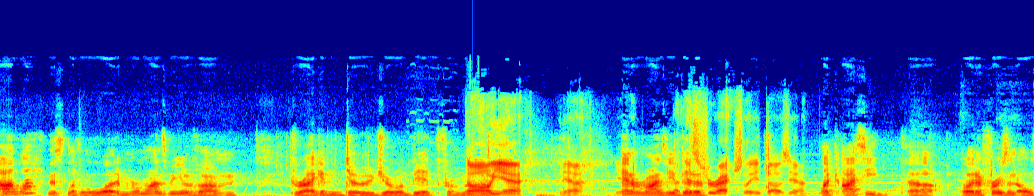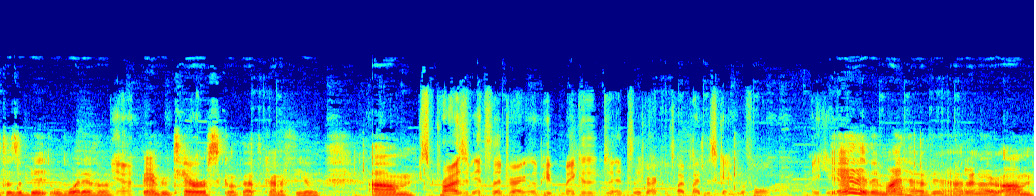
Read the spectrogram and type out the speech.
I like this level a lot. It reminds me of um, Dragon Dojo a bit from. Uh, oh yeah, yeah. yeah. And it reminds me a That- bit That's of true, actually. It does, yeah. like icy, uh, or no, frozen altars a bit or whatever. Yeah. Bamboo Terrace got that kind of feel. Um, I'm surprised if Enter the Dragon, the people makers of Enter the Dragonfly played this game before making it. yeah, they might have. Yeah, I don't know. Um,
